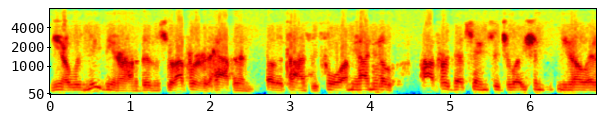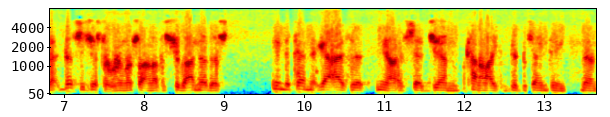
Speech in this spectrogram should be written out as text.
you know, with me being around the business, but I've heard it happen other times before. I mean, I know I've heard that same situation, you know, and this is just a rumor, so I don't know if it's true, but I know there's independent guys that, you know, have said Jim kind of like did the same thing, the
